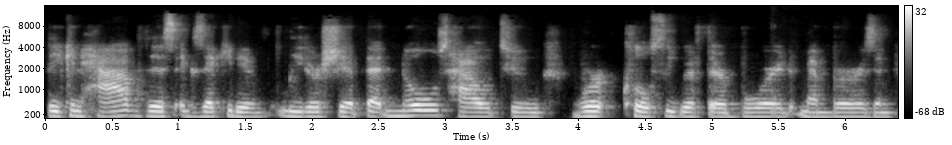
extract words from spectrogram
They can have this executive leadership that knows how to work closely with their board members and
